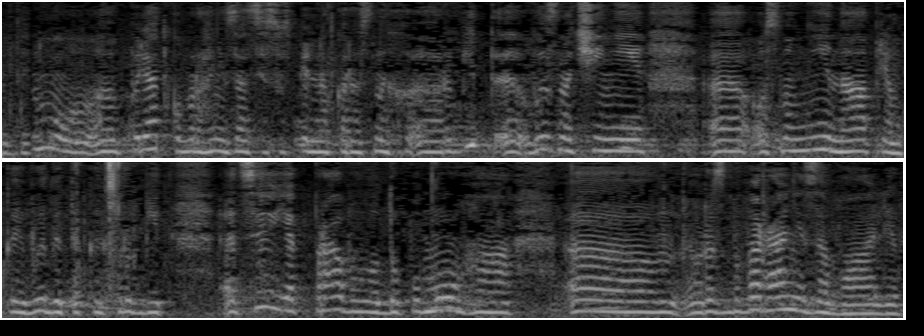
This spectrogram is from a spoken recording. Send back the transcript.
людей. Ну порядком організації суспільно корисних е, робіт визначені основні напрямки і види таких робіт. Це, як правило, допомога розбиванні завалів,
